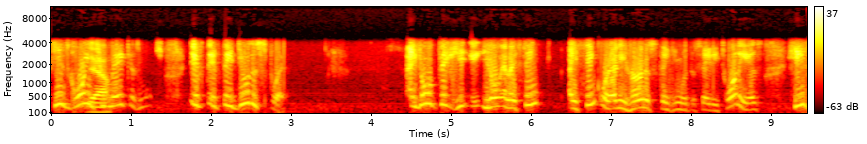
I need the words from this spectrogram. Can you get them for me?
He's going Yeah. to make as much if if they do the split. I don't think he, you know, and I think I think what Eddie Hearn is thinking with this 80-20 is he's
